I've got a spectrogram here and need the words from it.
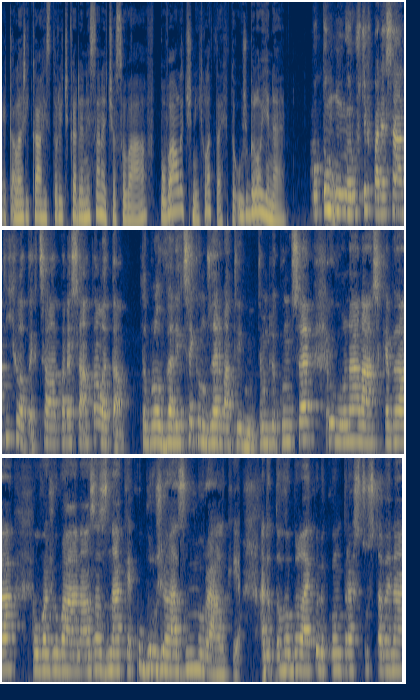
Jak ale říká historička Denisa Nečasová, v poválečných letech to už bylo jiné. Po tom únoru v těch 50. letech, celá 50. leta, to bylo velice konzervativní. Tam dokonce jako volná láska byla považována za znak jako buržoázní morálky. A do toho byla jako do kontrastu stavena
